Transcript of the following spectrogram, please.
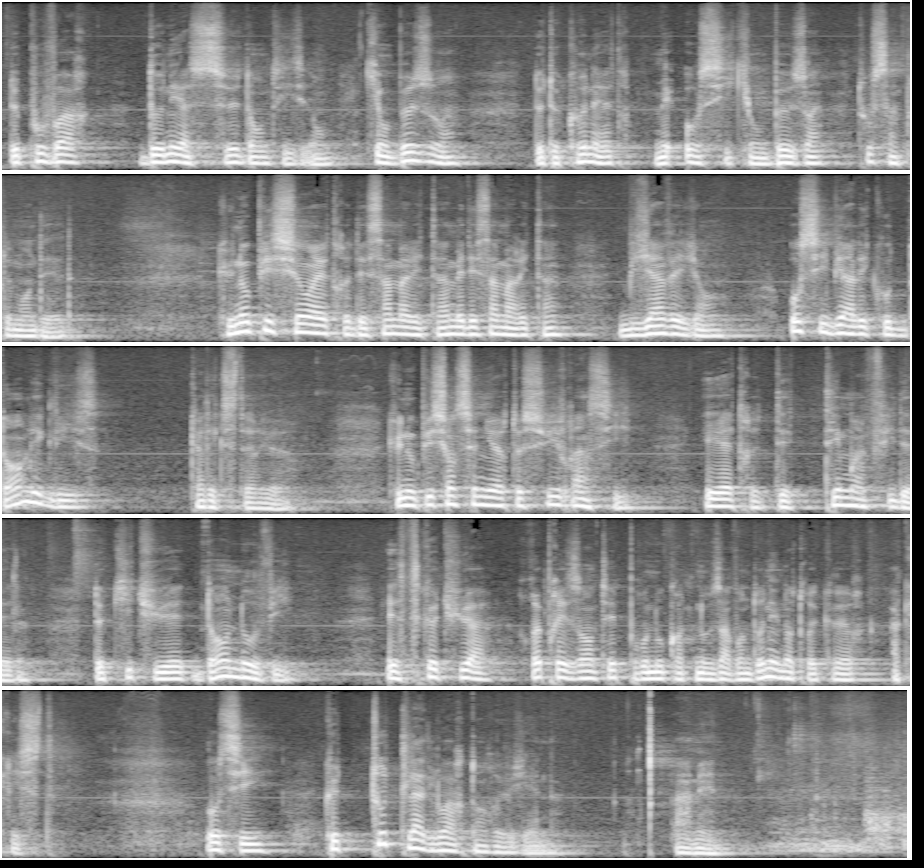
de pouvoir donner à ceux dont ils ont, qui ont besoin de te connaître, mais aussi qui ont besoin tout simplement d'aide. Que nous puissions être des Samaritains, mais des Samaritains bienveillants, aussi bien à l'écoute dans l'Église qu'à l'extérieur. Que nous puissions, Seigneur, te suivre ainsi et être des témoins fidèles de qui tu es dans nos vies et ce que tu as représenté pour nous quand nous avons donné notre cœur à Christ. Aussi, que toute la gloire t'en revienne. Amen. Thank you.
